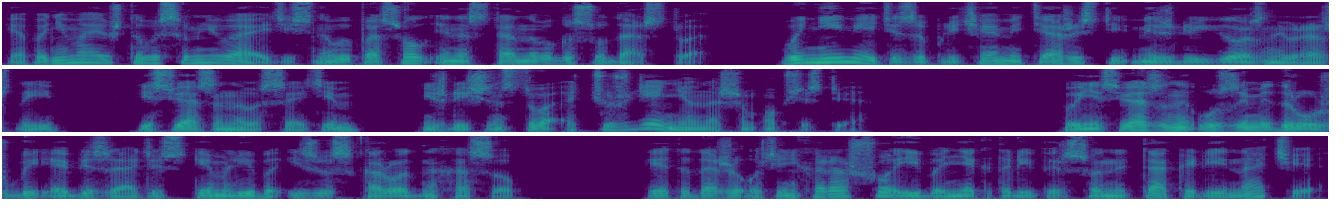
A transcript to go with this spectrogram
«Я понимаю, что вы сомневаетесь, но вы посол иностранного государства. Вы не имеете за плечами тяжести межрелигиозной вражды и связанного с этим межличностного отчуждения в нашем обществе. Вы не связаны узами дружбы и обязательств с кем-либо из высокородных особ. И это даже очень хорошо, ибо некоторые персоны так или иначе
